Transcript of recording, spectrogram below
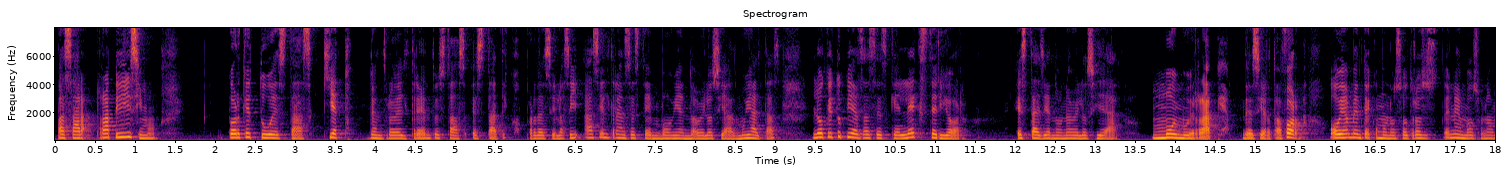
pasar rapidísimo porque tú estás quieto dentro del tren, tú estás estático, por decirlo así, así el tren se esté moviendo a velocidades muy altas, lo que tú piensas es que el exterior está yendo a una velocidad muy, muy rápida, de cierta forma. Obviamente, como nosotros tenemos una,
